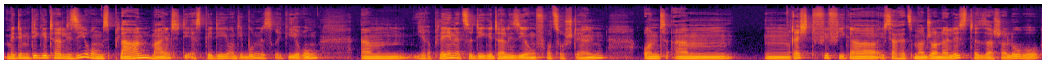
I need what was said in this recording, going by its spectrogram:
Mit dem Digitalisierungsplan meint die SPD und die Bundesregierung, ähm, ihre Pläne zur Digitalisierung vorzustellen. Und ähm, ein recht pfiffiger, ich sage jetzt mal Journalist, der Sascha Lobo,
